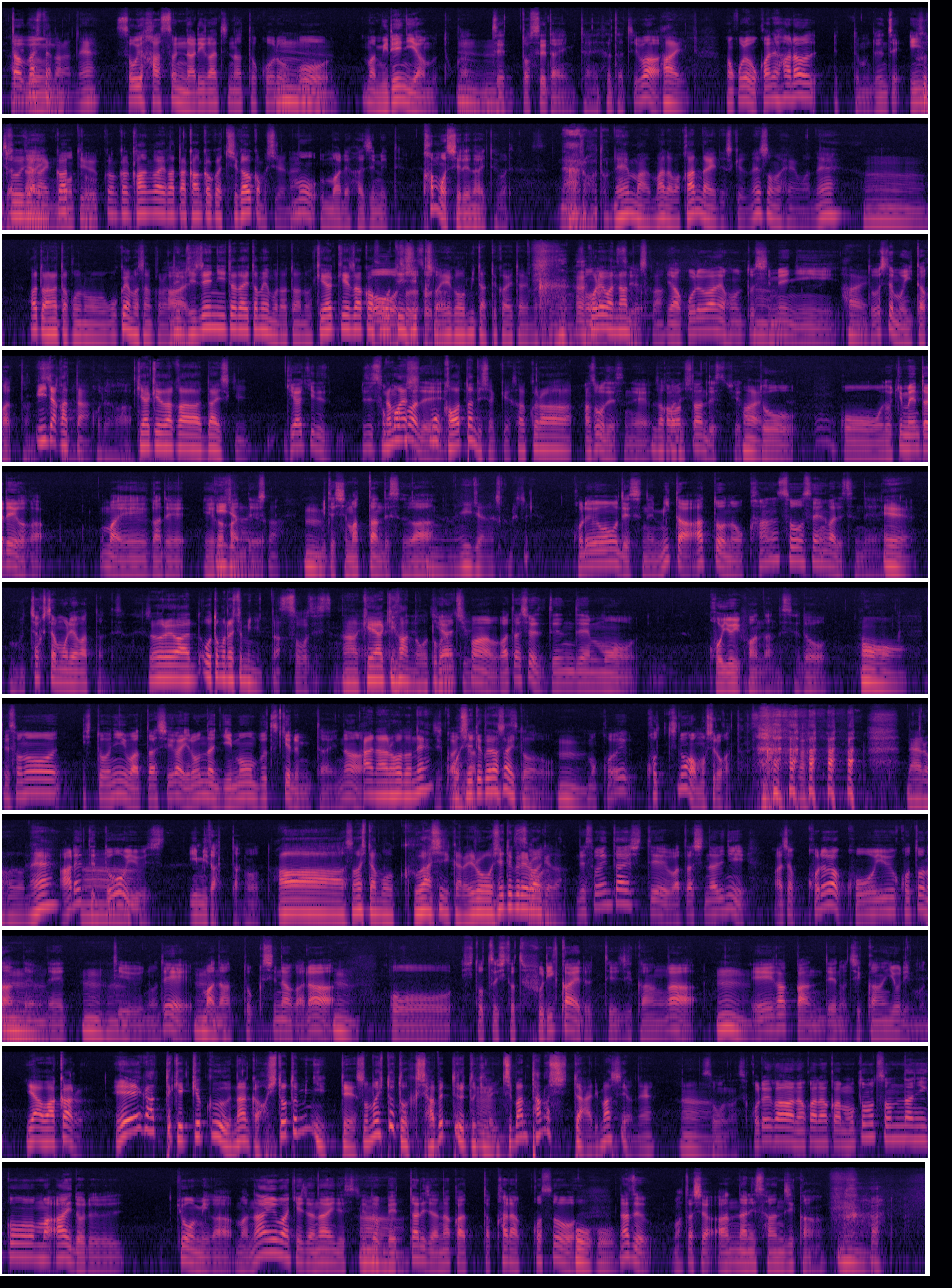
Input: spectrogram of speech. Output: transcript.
多分、ね、そういう発想になりがちなところを、まあ、ミレニアムとか Z 世代みたいな人たちは、うんうんはい、まあ、これお金払っても全然いいんじゃないのと。いう考え方感覚が違うかもしれない。もう生まれ始めてるかもしれないと言われてます。なるほどね、まあ、まだ分かんないですけどねその辺はね。うん。あとあなた、この岡山さんからね、はい、事前にいただいたメモだと、あの欅坂46の映画を見たって書いてありますけど、これは何ですか？いや、これはね、本当、締めに、どうしても言いたかったんです、言いたかった、これは。欅坂大好き。欅で別にそこまでもう変わったんでしたっけ？桜あそうですね。変わったんですけど、はい、こうドキュメンタリー映画が、まあ、映画で映画館で見てしまったんですがいいじゃないですか別に。これをですね見た後の感想戦がですね、ええ、むちゃくちゃ盛り上がったんですよね。それはお友達と見に行った？そうですね。あ欅ファンのお友達。欅ファン私は全然もう濃ゆいファンなんですけどでその人に私がいろんな疑問をぶつけるみたいなあなるほどね。教えてくださいと、うん、もうこれこっちの方が面白かったんです。なるほどね。あれってどういう意味だったのと。ああその人はもう詳しいからいろいろ教えてくれるわけだ。でそれに対して私なりにあじゃあこれはこういうことなんだよねっていうので、うん。うん、まあ、納得しながら、うん、こう一つ一つ振り返るっていう時間が、映画館での時間よりもいやわかる映画って結局、なんか人と見に行って、その人と喋ってる時が一番楽しいってありますよね。うん、そうなんです。これがなかなかもともとそんなにこう、まあ、アイドル興味が、まあ、ないわけじゃないですけど、うん、べったりじゃなかったからこそほうほう。なぜ私はあんなに3時間、うん、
